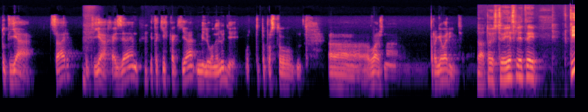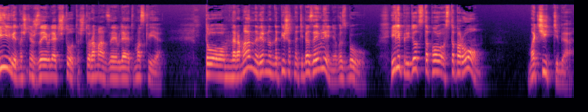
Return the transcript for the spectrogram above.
тут я царь, тут я хозяин, и таких, как я, миллионы людей. Вот это просто э, важно проговорить. Да, то есть если ты в Киеве начнешь заявлять что-то, что Роман заявляет в Москве, то Роман, наверное, напишет на тебя заявление в СБУ. Или придет с, топор, с топором мочить тебя,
